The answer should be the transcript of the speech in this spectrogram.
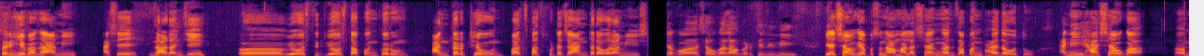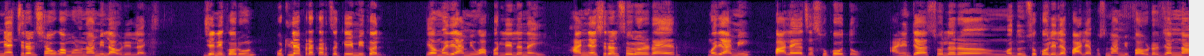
तर हे बघा आम्ही असे झाडांचे व्यवस्थित व्यवस्थापन करून अंतर ठेवून पाच पाच फुटाच्या अंतरावर आम्ही शेवगा शेवगा लागवड केलेली आहे. या शेवग्यापासून आम्हाला शेंगांचा पण फायदा होतो आणि हा शेवगा नॅचरल शेवगा म्हणून आम्ही लावलेला आहे. जेणेकरून कुठल्या प्रकारचं केमिकल यामध्ये आम्ही वापरलेलं नाही. हा नॅचरल सोलर ड्रायर मध्ये आम्ही पालायाचा सुकवतो. आणि त्या सोलर मधून सुकवलेल्या पाल्यापासून आम्ही पावडर ज्यांना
